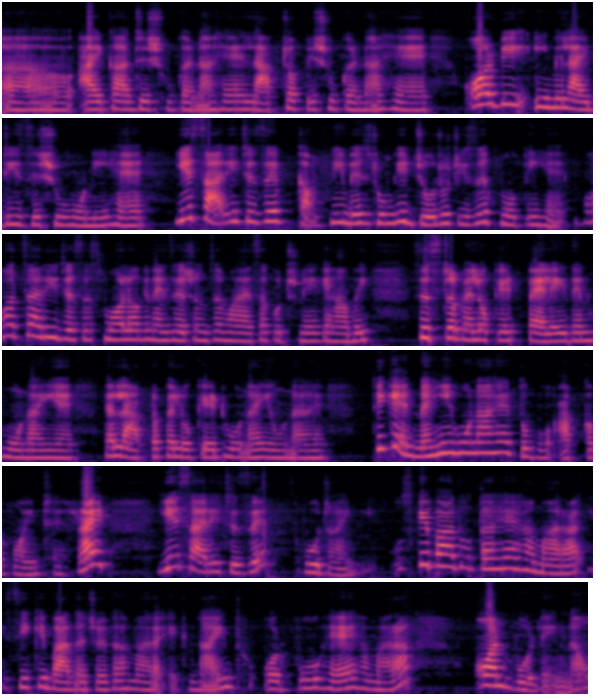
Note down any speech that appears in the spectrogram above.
आई कार्ड इशू करना है लैपटॉप इशू करना है, और भी ईमेल आईडीज इशू होनी है, ये सारी चीज़ें कंपनी बेस्ड होंगी जो जो चीज़ें होती हैं। बहुत सारी, जैसे स्मॉल ऑर्गेनाइजेशन से वहाँ ऐसा कुछ नहीं है कि हाँ भाई सिस्टम एलोकेट पहले ही दिन होना ही है, या लैपटॉप एलोकेट होना ही होना है। ठीक है, नहीं होना है तो वो आपका पॉइंट है राइट ये सारी चीज़ें हो जाएँगी। उसके बाद होता है हमारा, इसी के बाद आ जाएगा हमारा एक नाइन्थ और वो है हमारा ऑन बोर्डिंग नाउ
